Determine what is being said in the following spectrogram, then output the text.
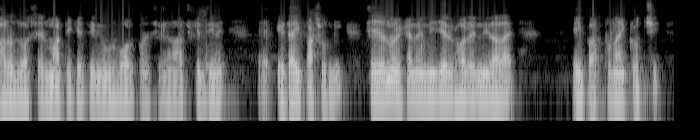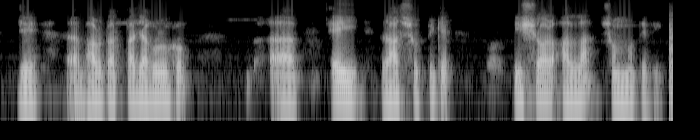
ভারতবর্ষের মাটিকে তিনি উর্বর করেছিলেন আজকের দিনে। এটাই প্রাসঙ্গিক। সেজন্য এখানে নিজের ঘরের নিরালায় এই প্রার্থনাই করছি যে ভারত আত্মা জাগরুক হোক। এই রাজশক্তিকে ঈশ্বর আল্লাহ সম্মতি দিন।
